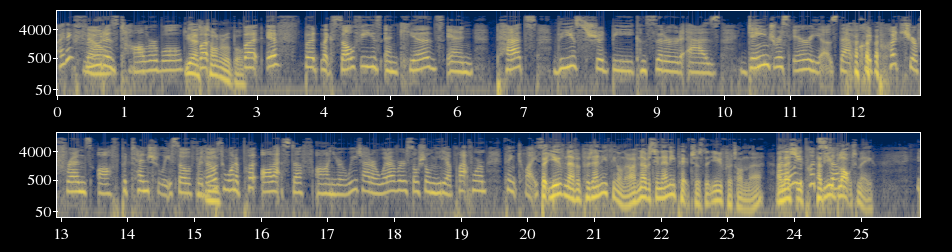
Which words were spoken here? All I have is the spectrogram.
I think food No. is tolerable. Yes, but, tolerable. But if, but like selfies and kids and pets, these should be considered as dangerous areas that could put your friends off potentially. So for mm-hmm. those who want to put all that stuff on your WeChat or whatever social media platform, think twice. But you've never put anything on there. I've never seen any pictures that you've put on there. I Unless only you put have you blocked me.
